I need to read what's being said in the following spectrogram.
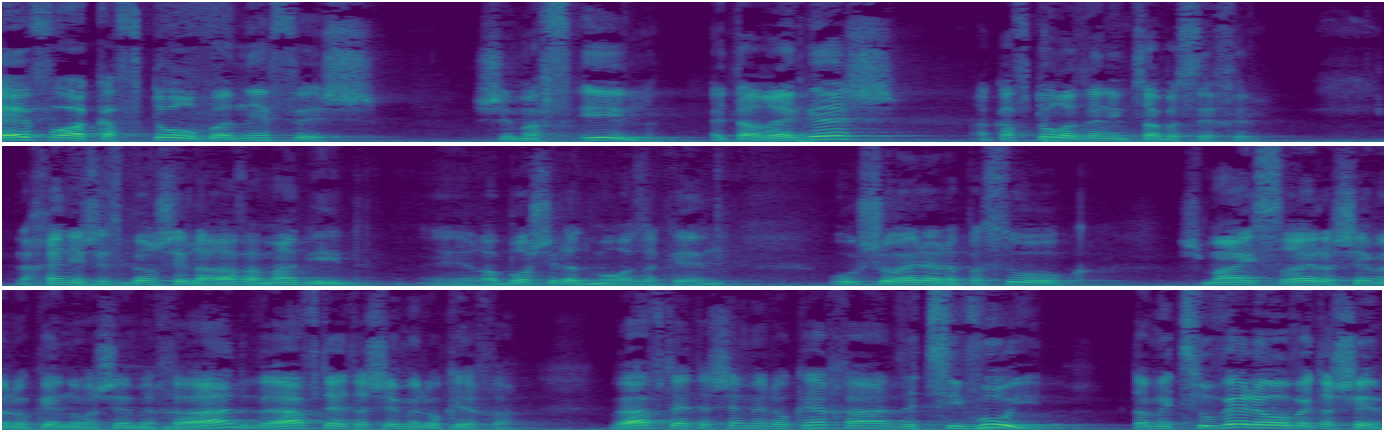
איפה הכפתור בנפש שמפעיל את הרגש? הכפתור הזה נמצא בשכל. לכן יש הסבר של הרב המגיד, רבו של אדמו"ר הזקן, הוא שואל על הפסוק, שמע ישראל השם אלוקינו השם אחד, ואהבת את השם אלוקיך. ואהבת את השם אלוקיך זה ציווי, אתה מצווה לאהוב את השם.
